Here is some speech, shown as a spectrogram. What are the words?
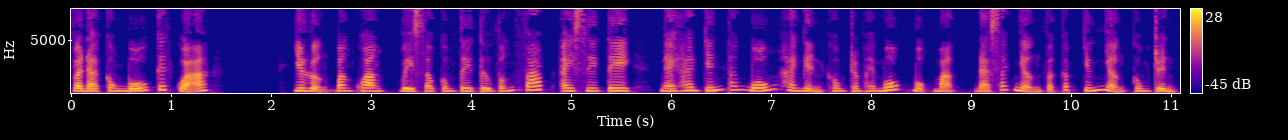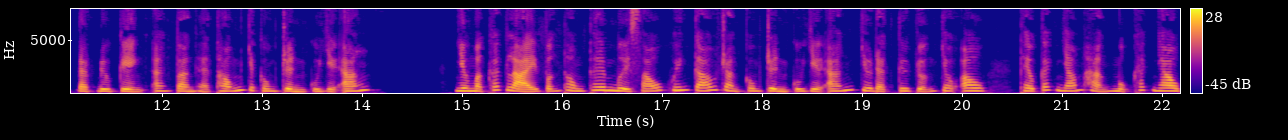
và đã công bố kết quả. Dư luận băn khoăn vì sao công ty tư vấn Pháp ACT ngày 29 tháng 4 2021 một mặt đã xác nhận và cấp chứng nhận công trình đạt điều kiện an toàn hệ thống cho công trình của dự án. Nhưng mặt khác lại vẫn thông thêm 16 khuyến cáo rằng công trình của dự án chưa đạt tiêu chuẩn châu Âu theo các nhóm hạng mục khác nhau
